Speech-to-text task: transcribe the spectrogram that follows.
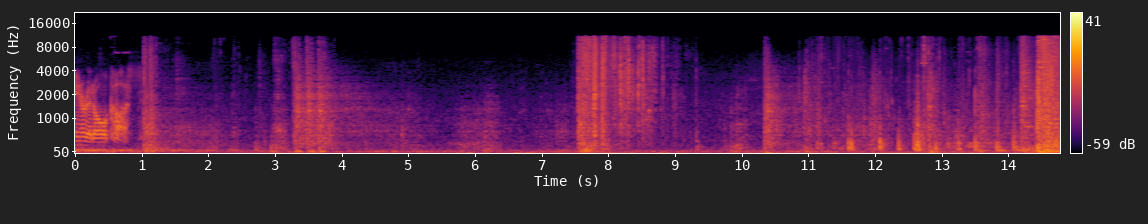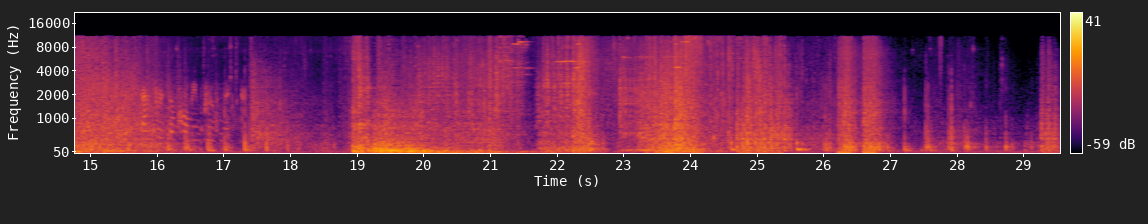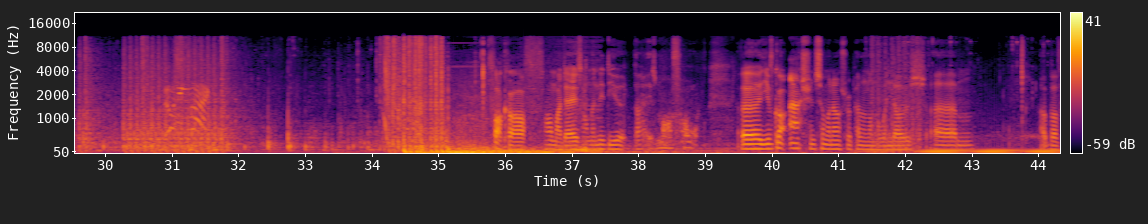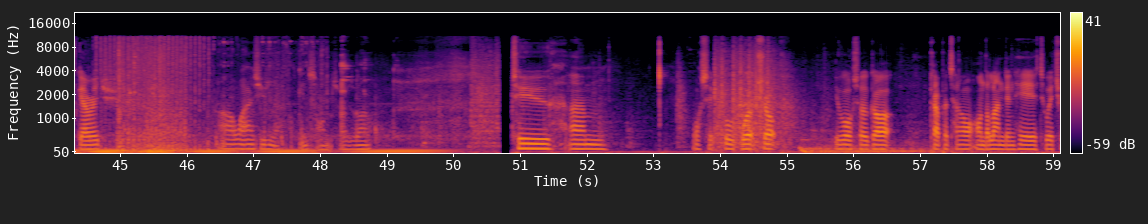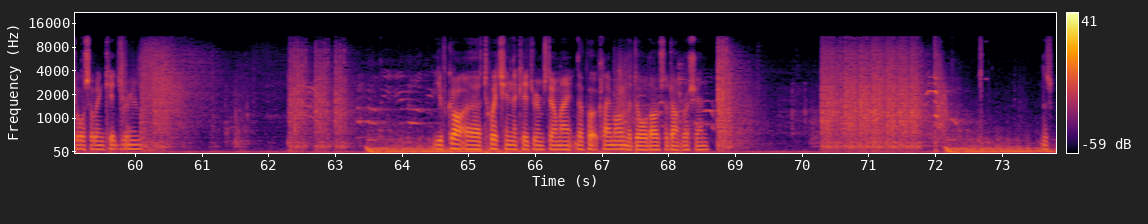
container at all costs. Time for some home improvement. Loading mag. Fuck off. Oh my days, I'm an idiot. That is my fault. Uh, you've got Ash and someone else repelling on the windows. Um, above garage. Oh, why is using a fucking silencer as well? Two, um, what's it called? Workshop. You've also got Capitão on the landing here. Twitch also in kids' room. You've got uh, Twitch in the kids' room still, mate. They've put a claymore on the door though, so don't rush in. There's.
